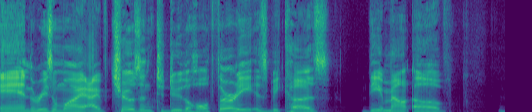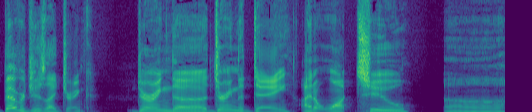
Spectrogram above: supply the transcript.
and the reason why I've chosen to do the whole 30 is because the amount of beverages I drink during the during the day, I don't want to uh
